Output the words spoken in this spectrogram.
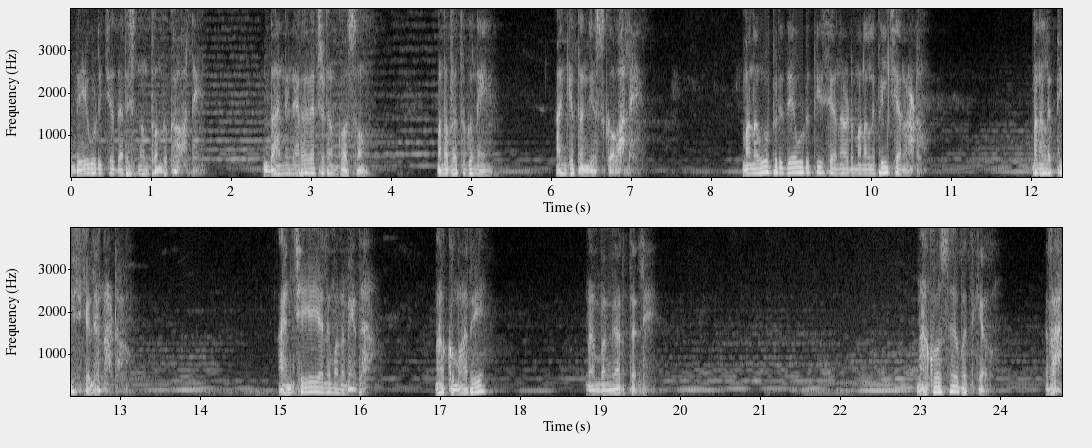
దేవుడిచ్చే దర్శనం పొందుకోవాలి. దాన్ని నెరవేర్చడం కోసం మన బ్రతుకుని అంకితం చేసుకోవాలి. మన ఊపిరి దేవుడు తీసేనాడు మనల్ని పిలిచేనాడు మనల్ని తీసుకెళ్ళినాడు. ఆయన చేయాలి మన మీద. నా కుమారి నా బంగారు తల్లి నా కోసమే బతికావు. రా.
